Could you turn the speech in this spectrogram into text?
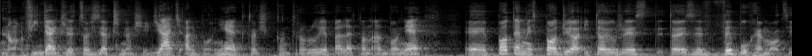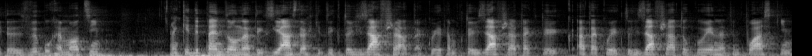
no, widać, że coś zaczyna się dziać, albo nie, ktoś kontroluje peleton, albo nie. E, potem jest Poggio i to już jest, to jest wybuch emocji. To jest wybuch emocji, kiedy pędzą na tych zjazdach, kiedy ktoś zawsze atakuje, tam ktoś zawsze atakuje, atakuje ktoś zawsze atakuje na tym płaskim.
